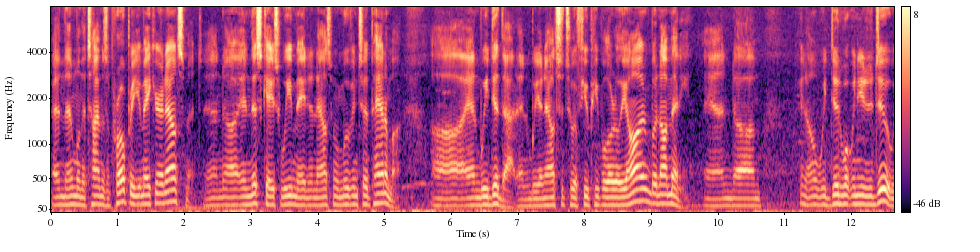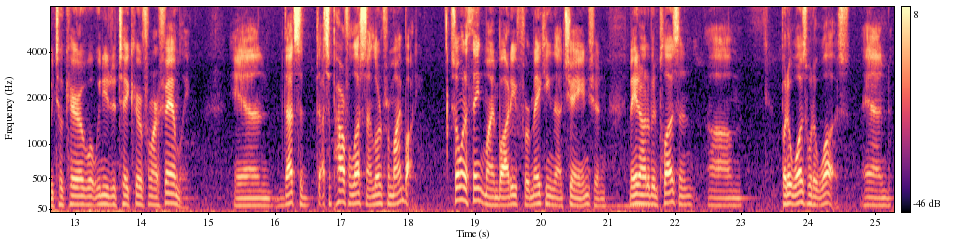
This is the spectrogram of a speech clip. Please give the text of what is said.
And then when the time is appropriate, you make your announcement. And uh, in this case, we made an announcement we're moving to Panama. Uh, and we did that. And we announced it to a few people early on, but not many. And, um, you know, we did what we needed to do. We took care of what we needed to take care of from our family. And that's a, that's a powerful lesson I learned from MindBody. So I want to thank MindBody for making that change, and may not have been pleasant, um, but it was what it was. And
